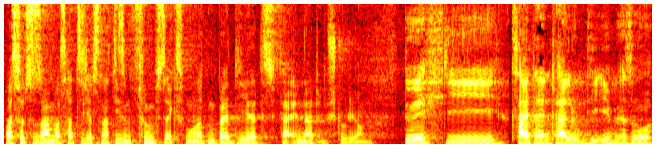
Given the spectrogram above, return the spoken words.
Was würdest du sagen, was hat sich jetzt nach diesen fünf, sechs Monaten bei dir jetzt verändert im Studium? Durch die Zeiteinteilung, die ihr mir so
